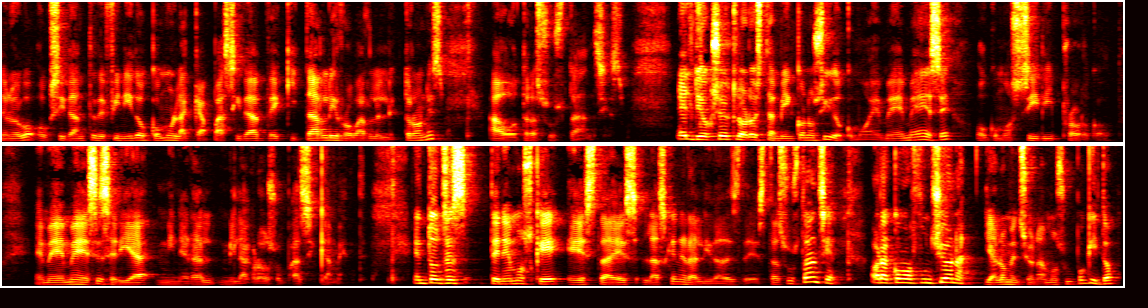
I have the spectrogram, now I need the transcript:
De nuevo, oxidante definido como la capacidad de quitarle y robarle electrones a otras sustancias. El dióxido de cloro es también conocido como MMS o como CD Protocol. MMS sería mineral milagroso, básicamente. Entonces, tenemos que esta es las generalidades de esta sustancia. Ahora, ¿cómo funciona? Ya lo mencionamos un poquito,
